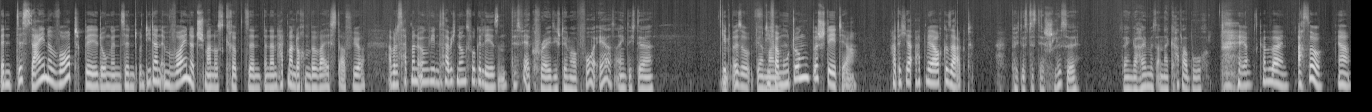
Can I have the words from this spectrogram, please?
wenn das seine Wortbildungen sind und die dann im Voynich-Manuskript sind, dann hat man doch einen Beweis dafür. Aber das hat man irgendwie, das habe ich nirgendwo gelesen. Das wäre crazy. Stell mal vor, er ist eigentlich der. Geht, also Der die Mann. Vermutung besteht ja. Hatte ich ja, hatten wir ja auch gesagt. Vielleicht ist das der Schlüssel. Sein geheimes Undercover-Buch. ja, das kann sein. Ach so, ja.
